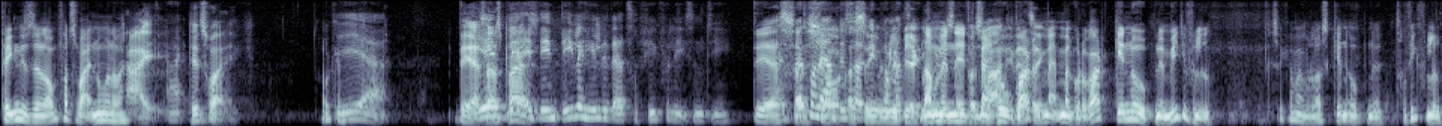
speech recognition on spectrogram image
pengene til den omfartsvej nu, eller hvad? Nej, Nej. det tror jeg ikke. Okay. Ja. Yeah. Det er altså også bare... det er en del af hele det der trafikforlig, som de... Det er Altså, så er, om sjovt det at så- se det kommer Ole Birk Nå, men øh, man, kunne godt, man, man kunne da godt genåbne medieforlidet. Så kan man vel også genåbne trafikforlidet.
